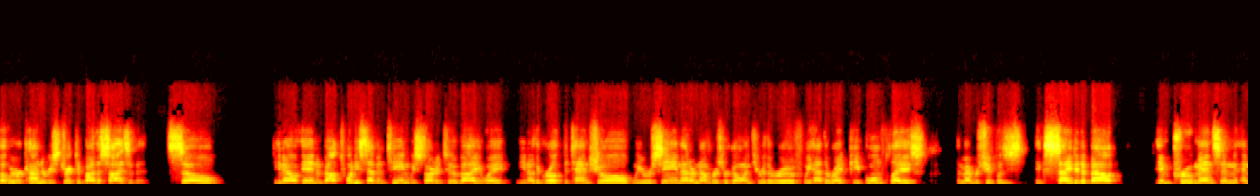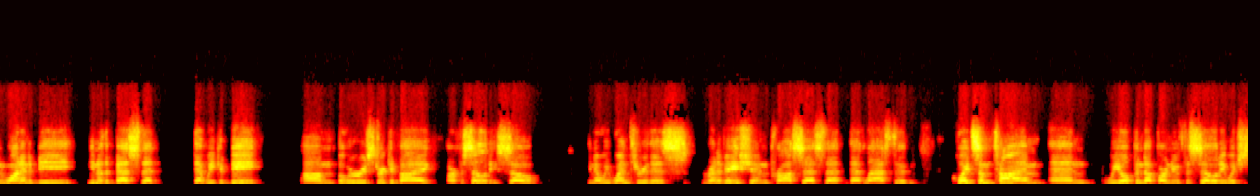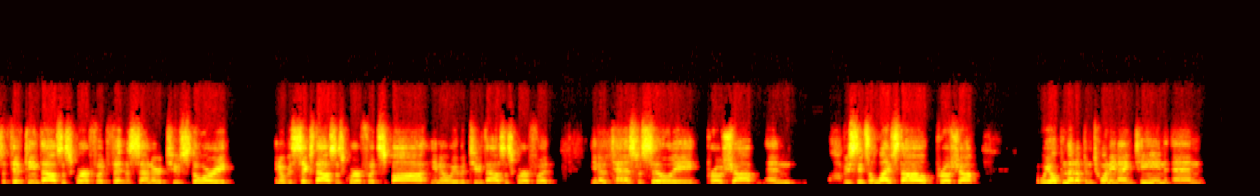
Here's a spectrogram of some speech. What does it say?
but we were kind of restricted by the size of it. So you know in about 2017 we started to evaluate you know the growth potential. We were seeing that our numbers were going through the roof. We had the right people in place. The membership was excited about improvements and and wanting to be you know the best that that we could be um, but we were restricted by our facilities. So, you know, we went through this renovation process that that lasted quite some time, and we opened up our new facility, which is a 15,000 square foot fitness center, two story. You know, with 6,000 square foot spa. You know, we have a 2,000 square foot, you know, tennis facility, pro shop, and obviously it's a lifestyle pro shop. We opened that up in 2019, and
